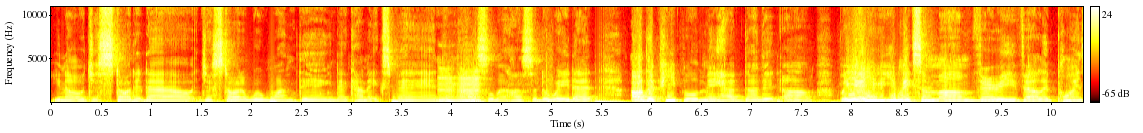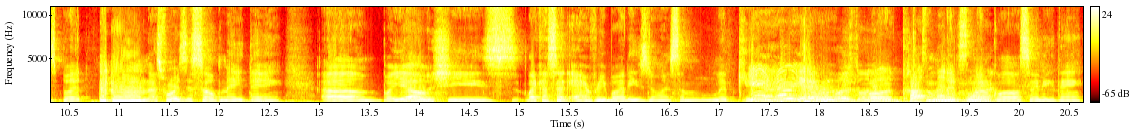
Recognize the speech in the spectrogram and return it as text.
you know, just started out, just started with one thing, that kind of expand mm-hmm. and hustle and hustle the way that other people may have done it. Um, but yeah, you, you make some um, very valid points. But as far as the self made thing, um, but yo, she's like I said, everybody's doing some lip care. Yeah, hell yeah, everyone's doing or it. Cosmetics lip, lip gloss, anything.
